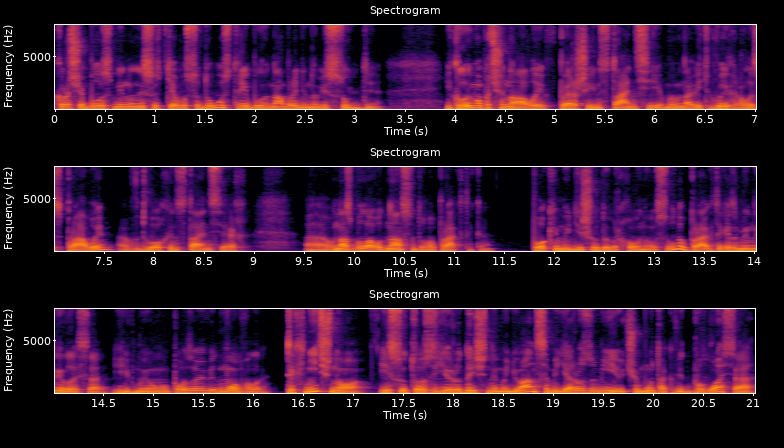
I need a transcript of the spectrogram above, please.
Коротше, було змінений суттєво судоустрій, були набрані нові судді. І коли ми починали в першій інстанції, ми навіть виграли справи в двох інстанціях. е, У нас була одна судова практика. Поки ми дійшли до Верховного суду, практика змінилася, і ми йому позові відмовили. Технічно і суто з юридичними нюансами я розумію, чому так відбулося,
